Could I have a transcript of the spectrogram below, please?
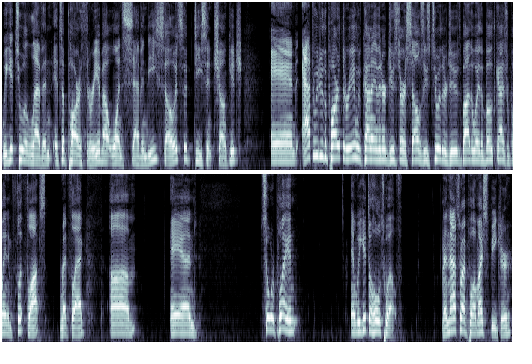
We get to 11. It's a par three, about 170. So it's a decent chunkage. And after we do the par three, we've kind of introduced ourselves, these two other dudes. By the way, the both guys were playing in flip flops, red flag. Um, and so we're playing, and we get to hole 12. And that's when I pull out my speaker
